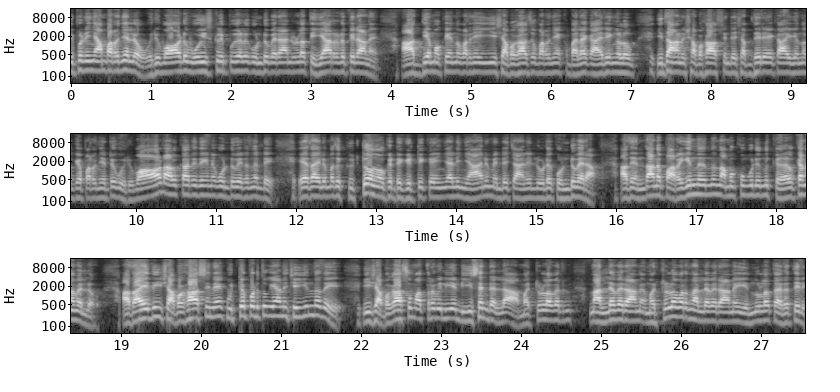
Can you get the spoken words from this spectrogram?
ഇപ്പോഴും ഞാൻ പറഞ്ഞല്ലോ ഒരുപാട് വോയിസ് ക്ലിപ്പുകൾ കൊണ്ടുവരാനുള്ള തയ്യാറെടുപ്പിലാണ്. ആദ്യമൊക്കെ എന്ന് പറഞ്ഞാൽ ഈ ഷബഹാസ് പറഞ്ഞ പല കാര്യങ്ങളും ഇതാണ് ഷബഹാസിന്റെ ശബ്ദരേഖ എന്നൊക്കെ പറഞ്ഞിട്ട് ഒരുപാട് ആൾക്കാർ ഇതിങ്ങനെ കൊണ്ടുവരുന്നുണ്ട്. ഏതായാലും അത് കിട്ടുമോ നോക്കിയിട്ട് കിട്ടിക്കഴിഞ്ഞാൽ ഞാനും എന്റെ ചാനലിലൂടെ കൊണ്ടുവരാം. അതെന്താണ് പറയുന്നതെന്ന് നമുക്കും കൂടി ഒന്ന് കേൾക്കണമല്ലോ. അതായത് ഈ ഷബഹാസിനെ കുറ്റപ്പെടുത്തുകയാണ് ചെയ്യുന്നത്. ഈ ഷബഹാസും അത്ര വലിയ ഡീസന്റ് അല്ല. മറ്റുള്ളവർ നല്ലവരാണ്. മറ്റുള്ളവർ നല്ലവരാണ് എന്നുള്ള തരത്തിൽ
